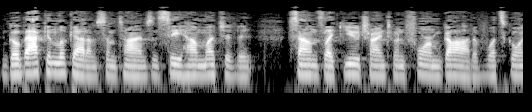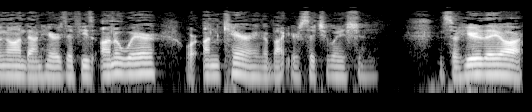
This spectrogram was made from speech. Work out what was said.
And go back and look at them sometimes and see how much of it sounds like you trying to inform God of what's going on down here as if he's unaware or uncaring about your situation. And so here they are.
